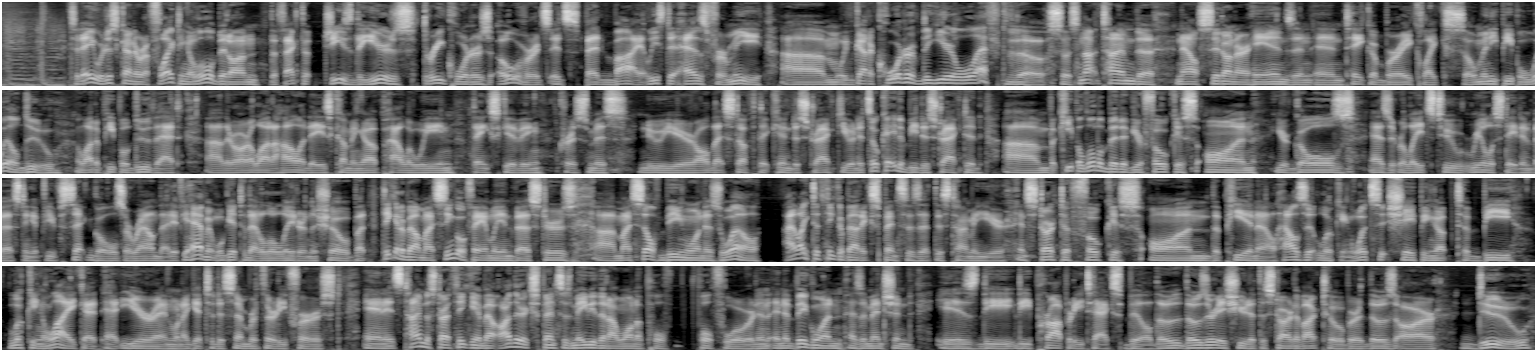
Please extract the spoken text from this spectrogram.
Today, we're just kind of reflecting a little bit on the fact that, geez, the year's three quarters over. It's it's sped by. At least it has for me. Um, we've got a quarter of the year left, though, so it's not time to now sit on our hands and, and take a break like so many people will do. A lot of people do that. Uh, there are a lot of holidays coming up Halloween, Thanksgiving, Christmas, New Year, all that stuff that can distract you. And it's okay to be distracted, um, but keep a little bit of your focus on your goals as it relates to real estate investing if you've set goals around that. If you haven't, we'll get to that a little later in the show. But thinking about my single family investors, uh, myself being one as well, I like to think about expenses at this time of year and start to focus on the P&L. How's it looking? What's it shaping up to be looking like at, at year end when I get to December 31st? And it's time to start thinking about are there expenses maybe that I want to pull pull forward? And, and a big one, as I mentioned, is the the property tax bill. Those those are issued at the start of October. Those are due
